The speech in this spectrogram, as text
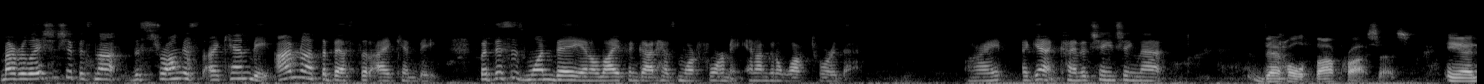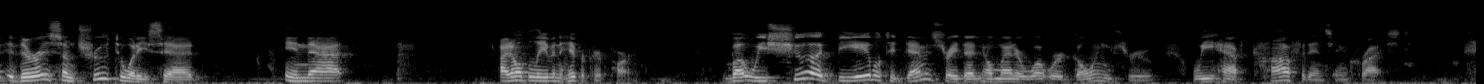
My relationship is not the strongest I can be. I'm not the best that I can be. But this is one day in a life and God has more for me and I'm going to walk toward that. All right? Again, kind of changing that. That whole thought process. And there is some truth to what he said in that I don't believe in the hypocrite part. But we should be able to demonstrate that no matter what we're going through, we have confidence in Christ.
